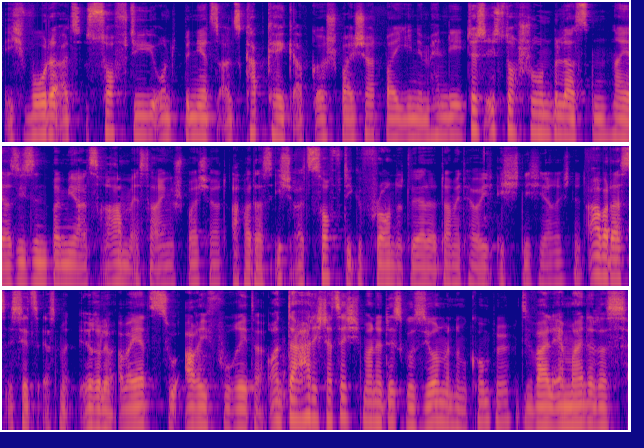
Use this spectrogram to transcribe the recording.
Ich wurde als Softie und bin jetzt als Cupcake abgespeichert bei Ihnen im Handy. Das ist doch schon belastend. Naja, Sie sind bei mir als Rahmenesser eingespeichert. Aber dass ich als Softie gefrontet werde, damit habe ich echt nicht gerechnet. Aber das ist jetzt erstmal irrelevant. Aber jetzt zu Arifureta. Und da hatte ich tatsächlich mal eine Diskussion mit einem Kumpel, weil er meinte, das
